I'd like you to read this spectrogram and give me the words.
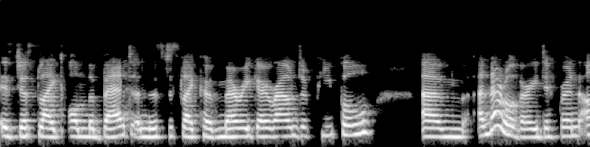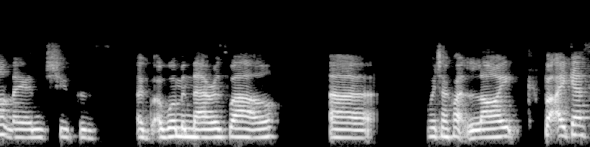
is just like on the bed and there's just like a merry-go-round of people. Um, and they're all very different, aren't they? And she, a, a woman there as well, uh, which I quite like. But I guess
